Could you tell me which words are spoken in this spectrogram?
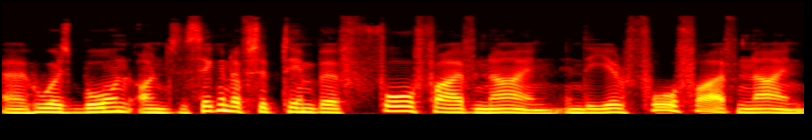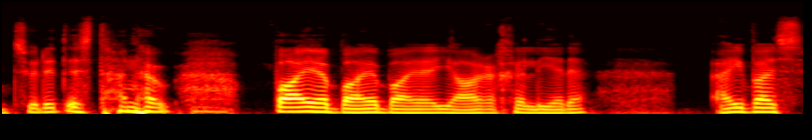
uh, who was born on the 2nd of September 459 in the year 459. So dit is dan nou baie baie baie jare gelede. Hy was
